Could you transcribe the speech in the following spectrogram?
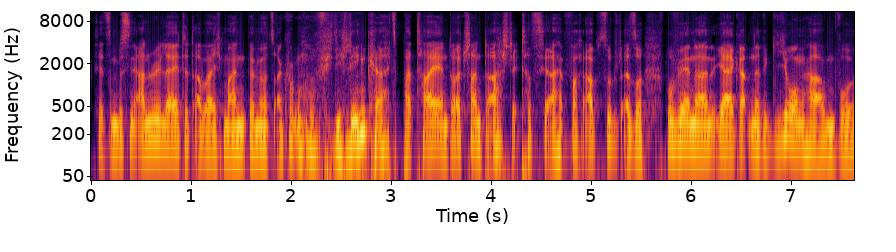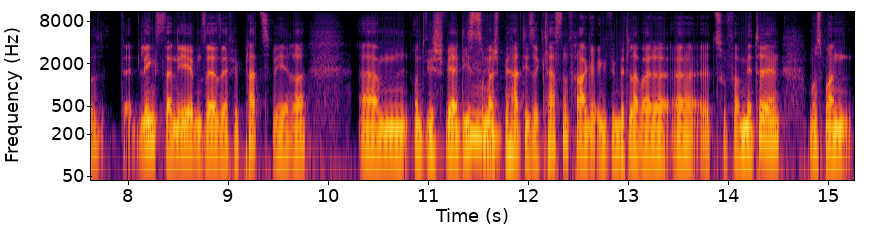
ist jetzt ein bisschen unrelated, aber ich meine, wenn wir uns angucken, wie die Linke als Partei in Deutschland dasteht, das ist ja einfach absolut, also wo wir eine, ja gerade eine Regierung haben, wo links daneben sehr, sehr viel Platz wäre, ähm, und wie schwer dies mhm. zum Beispiel hat, diese Klassenfrage irgendwie mittlerweile äh, zu vermitteln, muss man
